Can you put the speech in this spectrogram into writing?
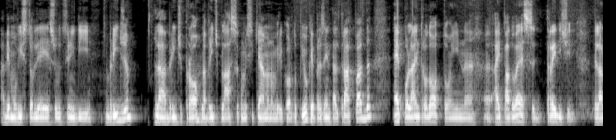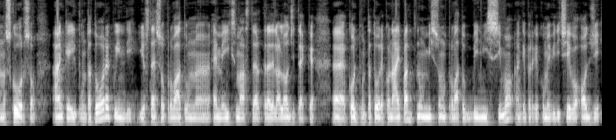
Abbiamo visto le soluzioni di Bridge la Bridge Pro, la Bridge Plus come si chiama, non mi ricordo più, che presenta il trackpad. Apple ha introdotto in eh, iPadOS 13 dell'anno scorso anche il puntatore, quindi io stesso ho provato un eh, MX Master 3 della Logitech eh, col puntatore con iPad, non mi sono trovato benissimo, anche perché come vi dicevo oggi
